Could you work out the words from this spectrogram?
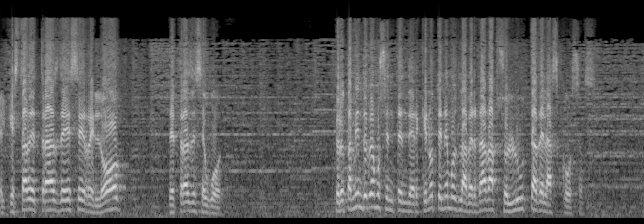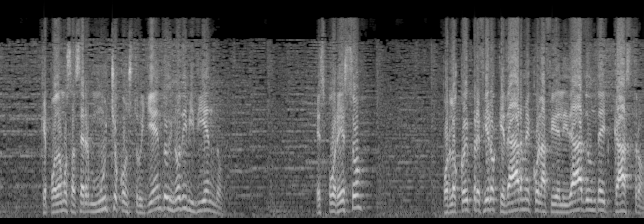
el que está detrás de ese reloj, detrás de ese WOD. Pero también debemos entender que no tenemos la verdad absoluta de las cosas, que podemos hacer mucho construyendo y no dividiendo. Es por eso por lo que hoy prefiero quedarme con la fidelidad de un Dave Castro,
